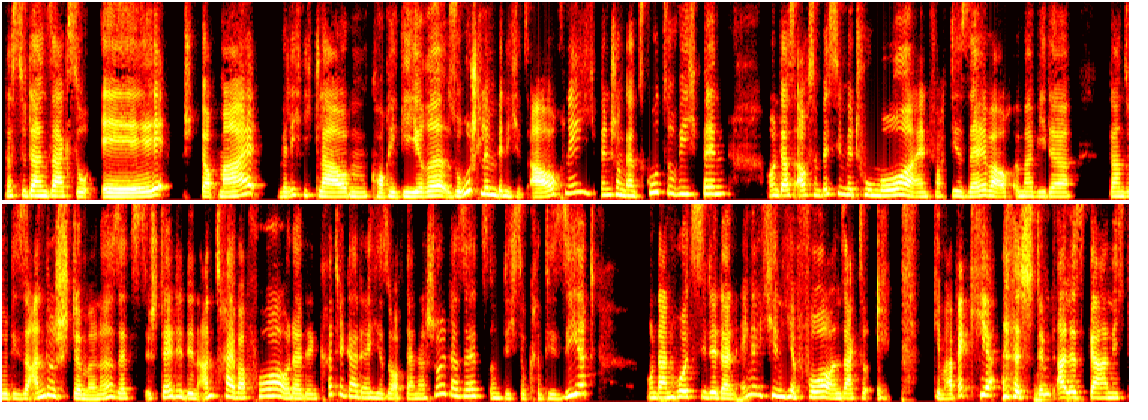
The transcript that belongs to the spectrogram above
dass du dann sagst so, äh, stopp mal, will ich nicht glauben, korrigiere, so schlimm bin ich jetzt auch nicht, ich bin schon ganz gut so, wie ich bin. Und das auch so ein bisschen mit Humor einfach dir selber auch immer wieder dann so diese andere Stimme, ne? Setz, stell dir den Antreiber vor oder den Kritiker, der hier so auf deiner Schulter sitzt und dich so kritisiert. Und dann holst du dir dein Engelchen hier vor und sagst so, ey, pff, geh mal weg hier, das stimmt alles gar nicht.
